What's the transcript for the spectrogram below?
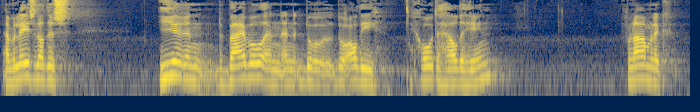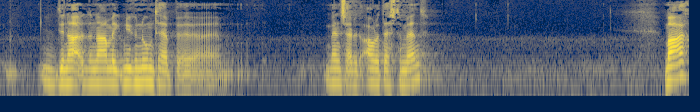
En we lezen dat dus hier in de Bijbel en, en door, door al die grote helden heen. Voornamelijk de, de namen die ik nu genoemd heb, uh, mensen uit het Oude Testament. Maar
